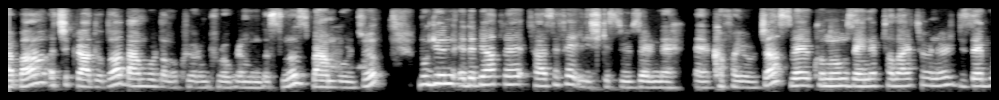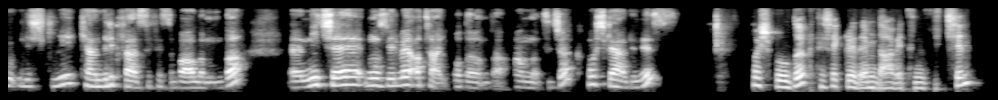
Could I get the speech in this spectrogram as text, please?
Merhaba, Açık Radyo'da Ben Buradan Okuyorum programındasınız. Ben Burcu. Bugün edebiyat ve felsefe ilişkisi üzerine e, kafa yoracağız ve konuğum Zeynep Talay Turner bize bu ilişkiyi kendilik felsefesi bağlamında e, Nietzsche, Muzil ve Atay odağında anlatacak. Hoş geldiniz. Hoş bulduk. Teşekkür ederim davetiniz için.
